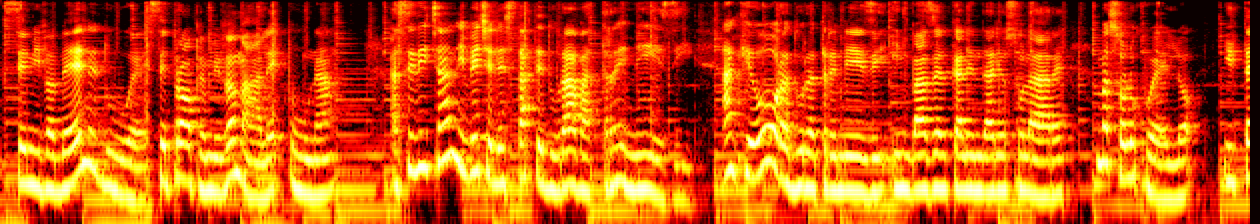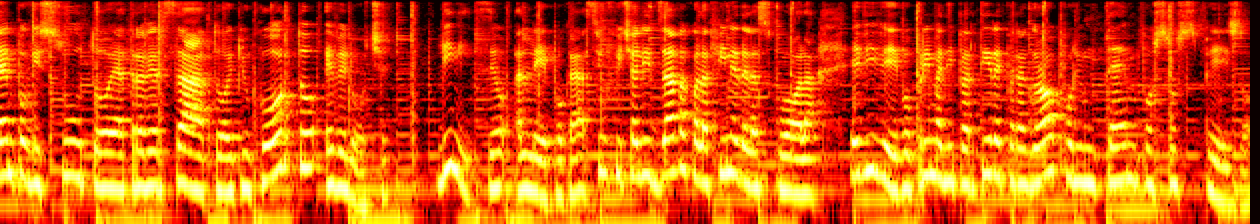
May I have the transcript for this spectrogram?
Se mi va bene, due. Se proprio mi va male, una. A 16 anni invece l'estate durava tre mesi. Anche ora dura tre mesi in base al calendario solare, ma solo quello. Il tempo vissuto e attraversato è più corto e veloce. L'inizio, all'epoca, si ufficializzava con la fine della scuola e vivevo prima di partire per Agropoli un tempo sospeso.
